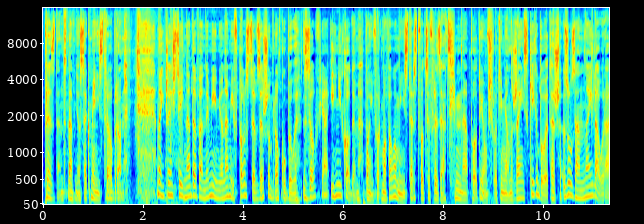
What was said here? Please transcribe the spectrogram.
prezydent na wniosek ministra obrony. Najczęściej nadawanymi imionami w Polsce w zeszłym roku były Zofia i Nikodem, poinformowało Ministerstwo Cyfryzacji. Na podium wśród imion żeńskich były też Zuzanna i Laura,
